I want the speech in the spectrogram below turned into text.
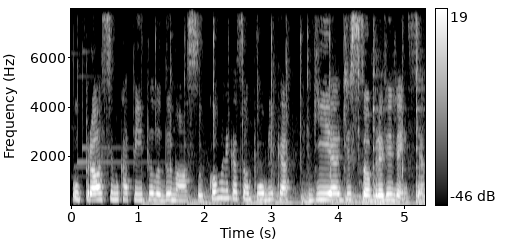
o próximo capítulo do nosso Comunicação Pública Guia de Sobrevivência.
